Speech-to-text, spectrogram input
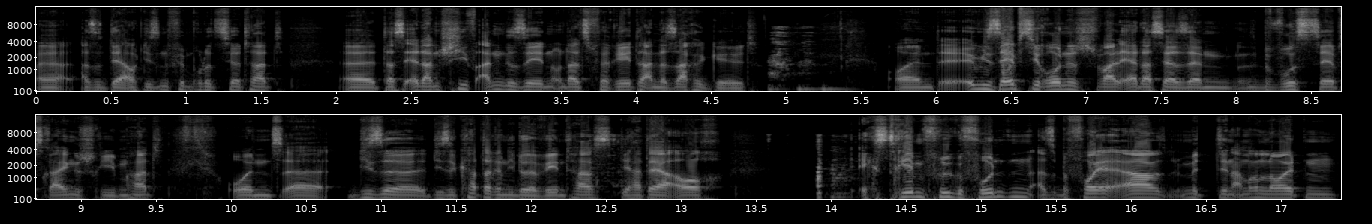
äh, also der auch diesen Film produziert hat, äh, dass er dann schief angesehen und als Verräter an der Sache gilt. Und äh, irgendwie selbstironisch, weil er das ja sehr bewusst selbst reingeschrieben hat. Und äh, diese, diese Cutterin, die du erwähnt hast, die hat er auch extrem früh gefunden. Also bevor er mit den anderen Leuten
